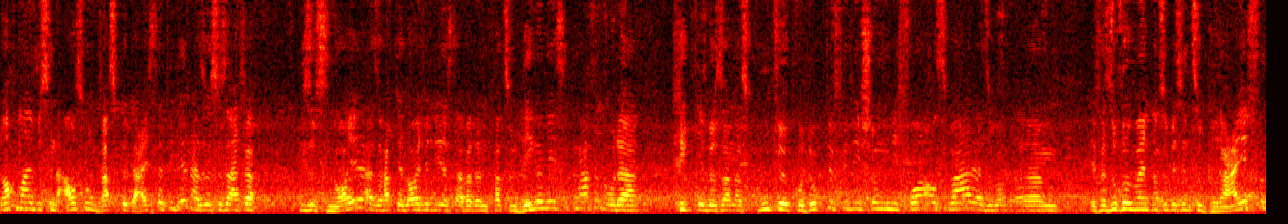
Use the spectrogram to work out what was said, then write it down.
noch mal ein bisschen ausholen, was begeistert die denn? Also ist es einfach dieses Neue? Also habt ihr Leute, die das aber dann trotzdem regelmäßig machen oder kriegt ihr besonders gute Produkte für die schon in die Vorauswahl? Also ähm, ich versuche im Moment noch so ein bisschen zu greifen,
